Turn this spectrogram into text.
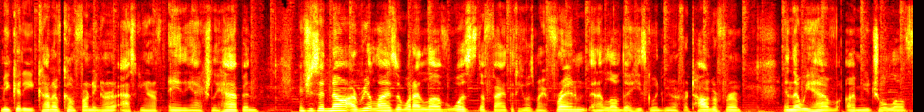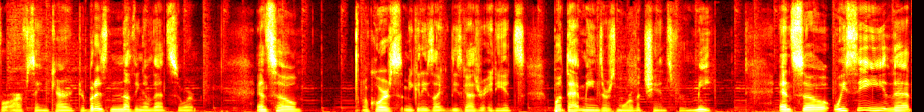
Mikari kind of confronting her, asking her if anything actually happened. And she said, No, I realized that what I love was the fact that he was my friend, and I love that he's going to be my photographer, and that we have a mutual love for our same character. But it's nothing of that sort. And so, of course, Mikari's like, These guys are idiots, but that means there's more of a chance for me. And so we see that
